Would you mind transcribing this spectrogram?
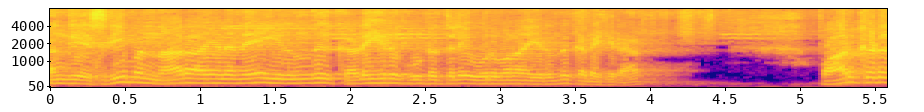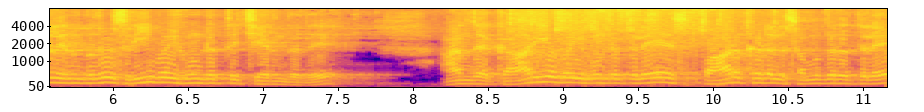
அங்கே ஸ்ரீமன் நாராயணனே இருந்து கடைகிற கூட்டத்திலே ஒருவனாய் இருந்து கடைகிறார். பார்க்கடல் என்பது ஸ்ரீவைகுண்டத்தை சேர்ந்தது. அந்த காரிய வைகுண்டத்திலே பார்க்கடல் சமுதிரத்திலே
